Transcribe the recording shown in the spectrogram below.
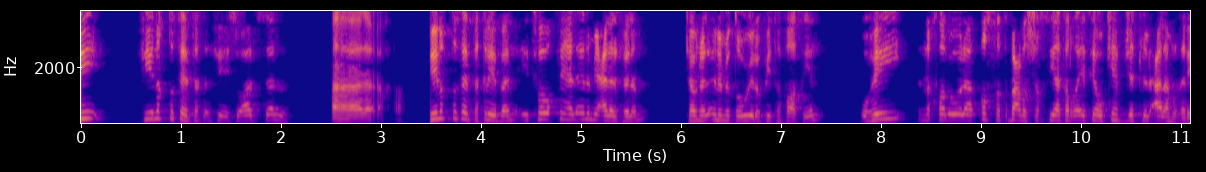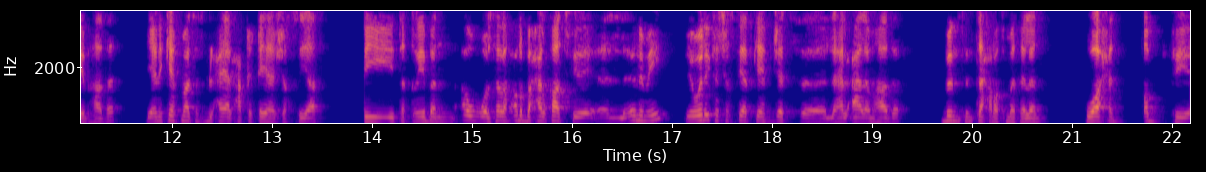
في في نقطتين تق... في سؤال تساله آه لا لا في نقطتين تقريبا يتفوق فيها الأنمي على الفيلم. كون الأنمي طويل وفيه تفاصيل. وهي النقطة الأولى قصة بعض الشخصيات الرئيسية وكيف جت للعالم الغريب هذا. يعني كيف ماتت بالحياة الحقيقية الشخصيات؟ في تقريبا أول ثلاث أربع حلقات في الأنمي يوريك الشخصيات كيف جت لها العالم هذا. بنت انتحرت مثلا واحد طب في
